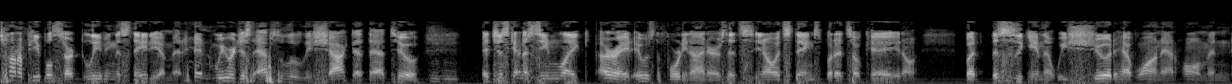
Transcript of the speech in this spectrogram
a ton of people started leaving the stadium, and, and we were just absolutely shocked at that too. Mm-hmm. It just kind of seemed like, all right, it was the 49ers. It's you know it stinks, but it's okay. You know, but this is a game that we should have won at home and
